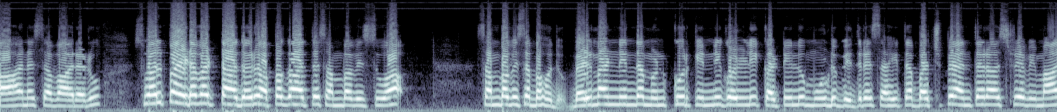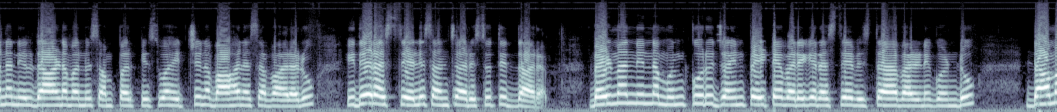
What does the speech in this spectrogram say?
ವಾಹನ ಸವಾರರು ಸ್ವಲ್ಪ ಎಡವಟ್ಟಾದರೂ ಅಪಘಾತ ಸಂಭವಿಸುವ, ಸಂಭವಿಸಬಹುದು. ಬೆಳ್ಮಣ್ಣಿಂದ ಮುಣ್ಕೂರ್ ಕಿನ್ನಿಗೊಳ್ಳಿ ಕಟೀಲು ಮೂಡುಬಿದ್ರೆ ಸಹಿತ ಬಜ್ಪೆ ಅಂತಾರಾಷ್ಟ್ರೀಯ ವಿಮಾನ ನಿಲ್ದಾಣವನ್ನು ಸಂಪರ್ಕಿಸುವ ಹೆಚ್ಚಿನ ವಾಹನ ಸವಾರರು ಇದೇ ರಸ್ತೆಯಲ್ಲಿ ಸಂಚರಿಸುತ್ತಿದ್ದಾರೆ. ಬೆಳ್ಮಣ್ಣಿಂದ ಮುನ್ಕೂರು ಜೈನ್ಪೇಟೆವರೆಗೆ ರಸ್ತೆ ವಿಸ್ತರಣೆಗೊಂಡು ಡಾಮ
